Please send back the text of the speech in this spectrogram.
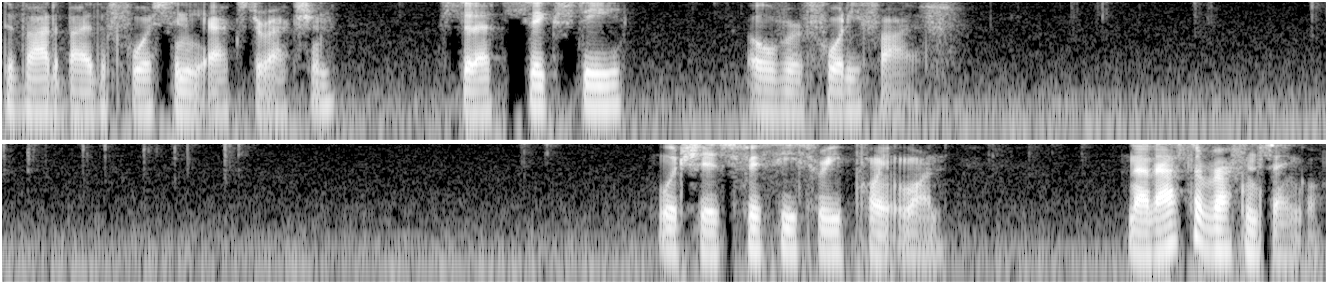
divided by the force in the x direction. So that's 60 over 45. Which is 53.1. Now that's the reference angle.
